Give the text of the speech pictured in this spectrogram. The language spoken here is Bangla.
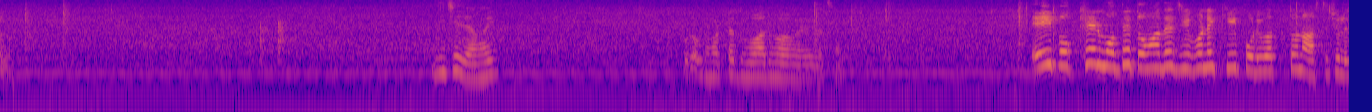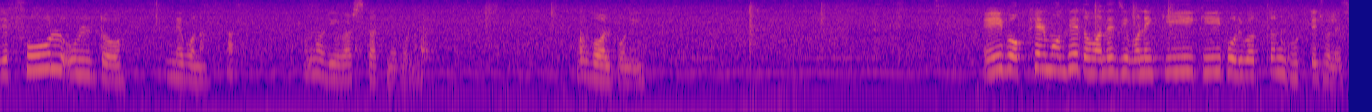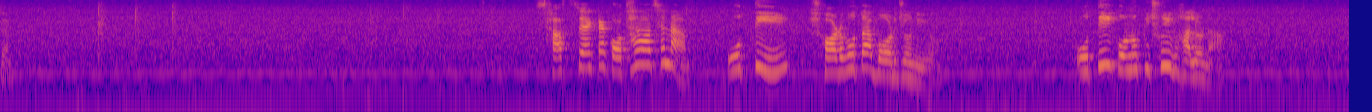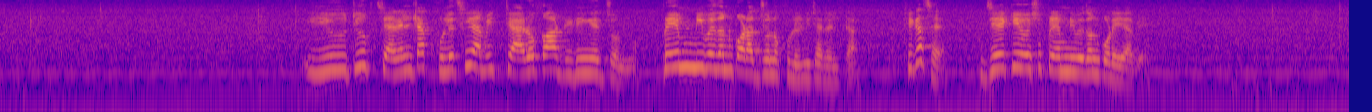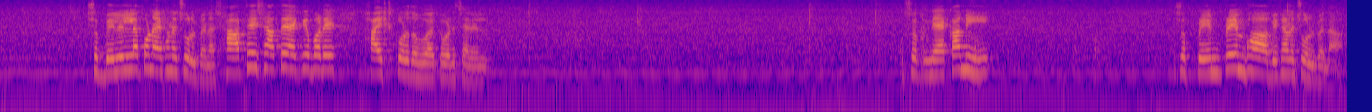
চলো। নিচে যা ভাই। পুরো ঘরটা ধোয়া ধোয়া হয়ে গেছে। এই পক্ষের মধ্যে তোমাদের জীবনে কি পরিবর্তন আসতে চলেছে? ফুল উল্টো নেব না। কোনো রিভার্স কাট নেব না। কোনো গল্প নেই। এই পক্ষের মধ্যে তোমাদের জীবনে কি কি পরিবর্তন ঘটতে চলেছে? শাস্ত্রে একটা কথা আছে না, অতি সর্বতা বর্জনীয়। অতি কোনো কিছুই ভালো না। ইউটিউব চ্যানেলটা খুলেছি আমি ট্যারো কার্ড রিডিংয়ের জন্য। প্রেম নিবেদন করার জন্য খুলিনি চ্যানেলটা, ঠিক আছে? যে কেউ এসে প্রেম নিবেদন করে যাবে। সব বেলের লাপনা এখানে চলবে না। সাথে সাথে একেবারে হাইট করে দেবো একেবারে চ্যানেল। ওসব ন্যাকামি ওসব প্রেম প্রেম ভাব এখানে চলবে না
